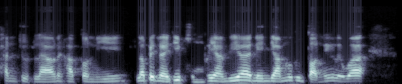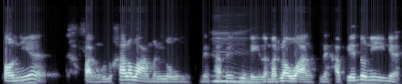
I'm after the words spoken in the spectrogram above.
พันจุดแล้วนะครับ ตอนนี้แล้วเป็นอะไรที่ผมพยายามที่จะเน้นย้ำนักลงทุนต่อเนื่องเลยว่า ตอนเนี้ยฝั่งค่าระวางมันลงนะครับอืมให้คุณเองระมัดระวังนะครับเพราะฉะนั้นตรงนี้เนี่ย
